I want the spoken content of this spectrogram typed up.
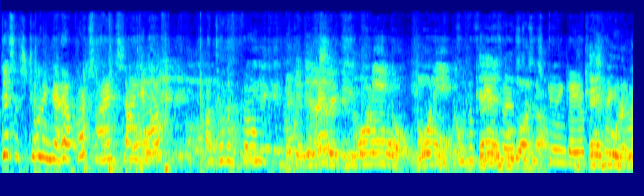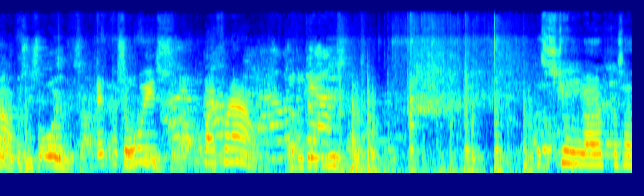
This is Julian Gadiel Sign signing off until the film. Es que aceite. Y No, bonito, no. bonito. You can't do that This now. doing You can't do it training now now. because it's oil inside. And as always, bye for now. You have to take it easy. This is Julian Gadiel sign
